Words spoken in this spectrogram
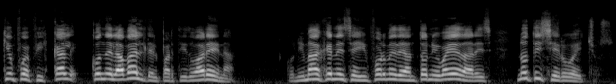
quien fue fiscal con el aval del partido Arena. Con imágenes e informe de Antonio Valladares, Noticiero Hechos.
